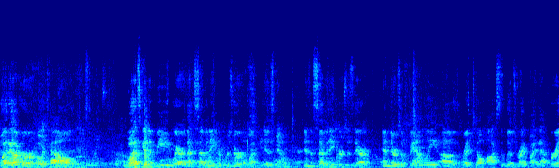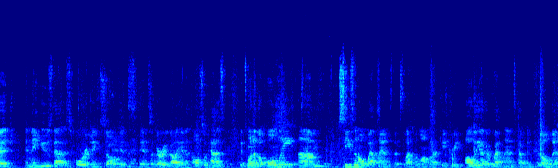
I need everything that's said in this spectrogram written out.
whatever hotel was gonna be where that seven acre preserve is now. And the seven acres is there, and there's a family of red-tailed hawks that lives right by that bridge, and they use that as foraging, so it's, it's very valuable, and it also has, it's one of the only, um, seasonal wetlands that's left along Arcade Creek. All the other wetlands have been filled in.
